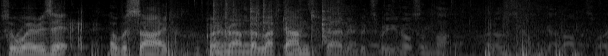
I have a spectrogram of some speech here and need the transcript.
So where is it? Other side. Going Yeah, round the left in hand. bet- They're in between us and that. Uh, let's see if we can get around this way.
